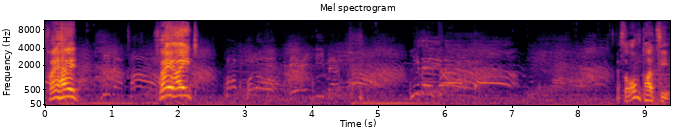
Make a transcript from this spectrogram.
Freiheit! Freiheit! Das ist doch auch ein Pazi.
